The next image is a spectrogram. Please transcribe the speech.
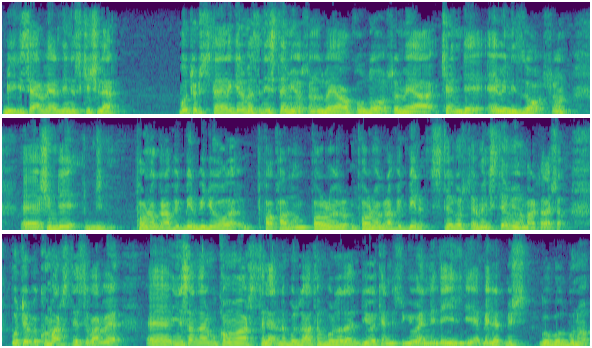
bilgisayar verdiğiniz kişiler bu tür sitelere girmesini istemiyorsunuz veya okulda olsun veya kendi evinizde olsun. Ee, şimdi pornografik bir video pardon pornografik bir site göstermek istemiyorum arkadaşlar. Bu tür bir kumar sitesi var ve e, insanların bu kumar sitelerini bu zaten burada da diyor kendisi güvenli değil diye belirtmiş Google bunu.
